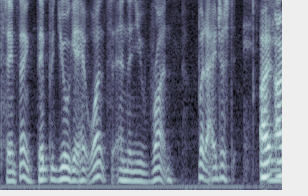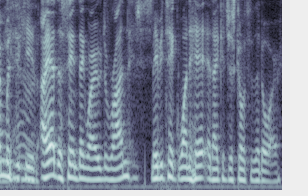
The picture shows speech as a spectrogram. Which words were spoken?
same thing? They, you'll get hit once, and then you run. But I just. I, I'm with you, I don't Keith. know. I had the same thing where I would run, I just- maybe take one hit, and I could just go through the door.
